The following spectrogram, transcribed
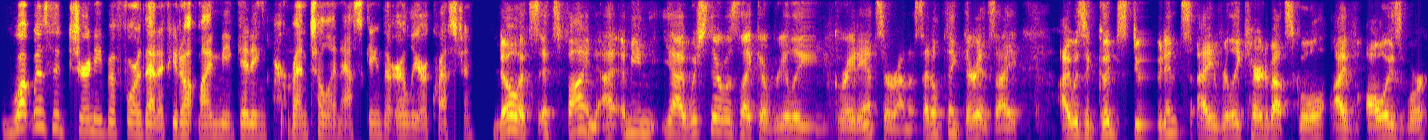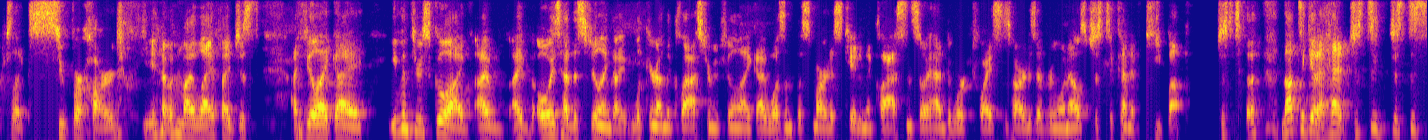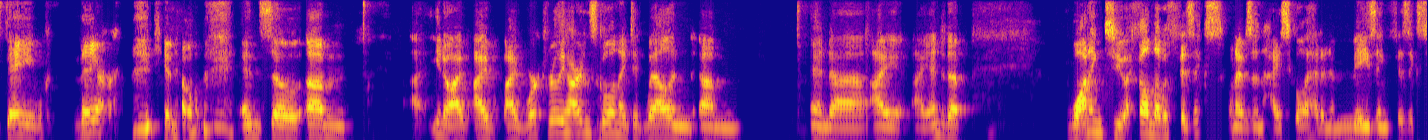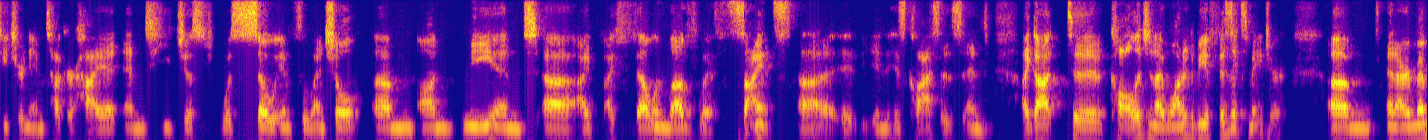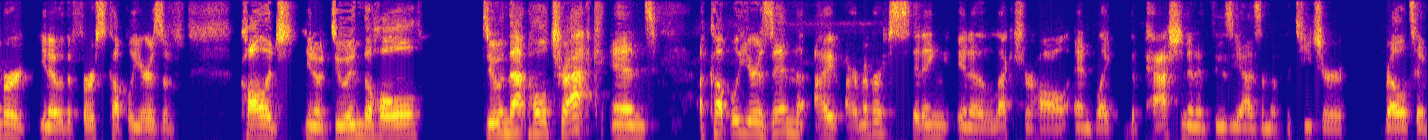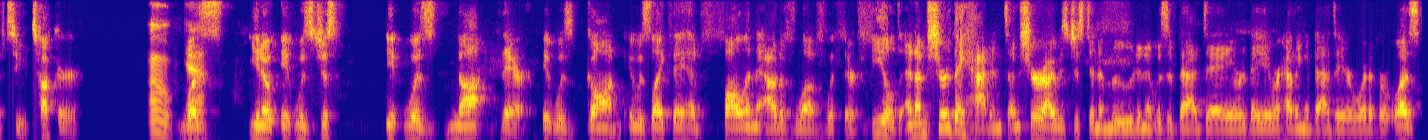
What was the journey before that, if you don't mind me getting parental and asking the earlier question? No, it's it's fine. I, I mean, yeah, I wish there was like a really great answer around this. I don't think there is. I I was a good student. I really cared about school. I've always worked like super hard, you know, in my life. I just I feel like I even through school I've I've I've always had this feeling like looking around the classroom and feeling like I wasn't the smartest kid in the class and so I had to work twice as hard as everyone else just to kind of keep up. Just to, not to get ahead, just to just to stay there, you know. And so um you know, I, I I worked really hard in school and I did well and um and uh I I ended up wanting to i fell in love with physics. When i was in high school i had an amazing physics teacher named tucker hyatt and he just was so influential um, on me. And uh, I, I, fell in love with science uh, in his classes. And i got to college and i wanted to be a physics major. Um, and i remember you know the first couple years of college you know doing the whole doing that whole track. And a couple years in, I, I remember sitting in a lecture hall and like the passion and enthusiasm of the teacher relative to Tucker oh, yeah. was, you know, it was just, it was not there. It was gone. It was like they had fallen out of love with their field. And I'm sure they hadn't. I'm sure I was just in a mood and it was a bad day or they were having a bad day or whatever it was.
